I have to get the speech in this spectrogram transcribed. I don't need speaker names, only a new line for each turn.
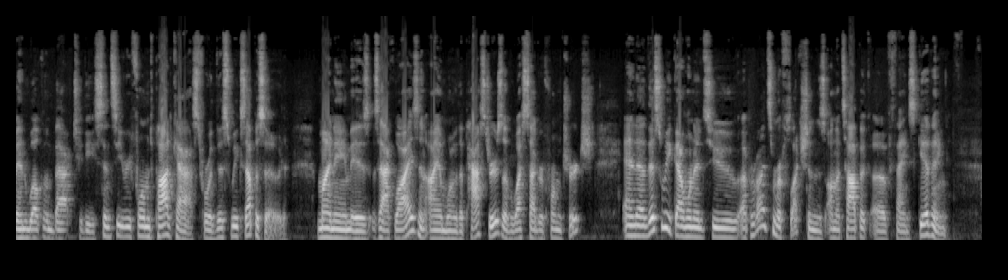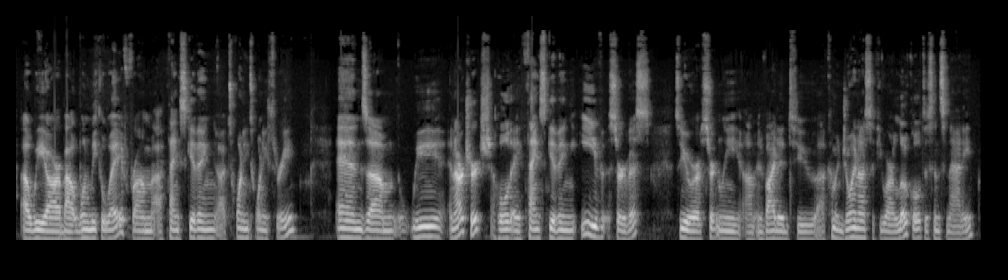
And welcome back to the Cincy Reformed podcast for this week's episode. My name is Zac Wise, and I am one of the pastors of Westside Reformed Church. And uh, this week, I wanted to uh, provide some reflections on the topic of Thanksgiving. Uh, we are about one week away from uh, Thanksgiving uh, 2023, and um, we in our church hold a Thanksgiving Eve service. So you are certainly um, invited to uh, come and join us if you are local to Cincinnati.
